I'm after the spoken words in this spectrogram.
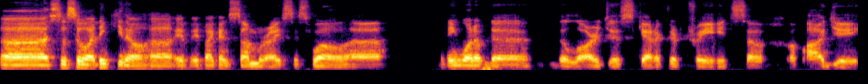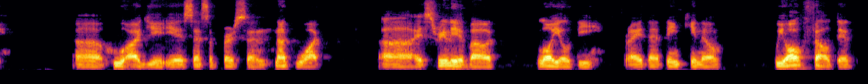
uh, so, so I think you know, uh, if if I can summarize as well, uh, I think one of the the largest character traits of of Ajay, uh, who Ajay is as a person, not what, uh, it's really about loyalty, right? I think you know, we all felt it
